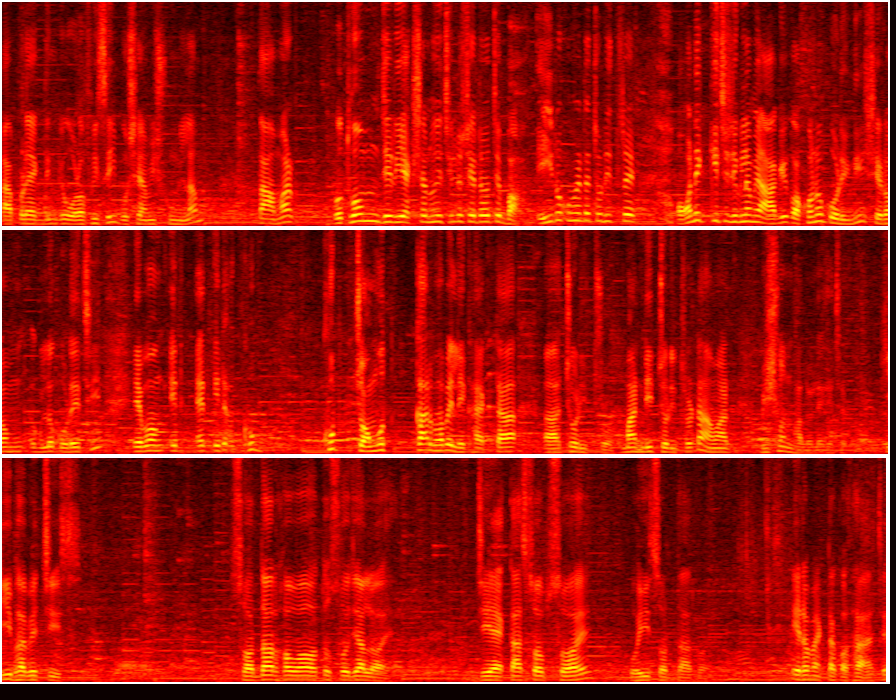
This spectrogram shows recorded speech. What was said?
তারপরে একদিনকে ওর অফিসেই বসে আমি শুনলাম। তা আমার প্রথম যে রিয়াকশান হয়েছিল সেটা হচ্ছে, বাহ, এইরকম একটা চরিত্রে অনেক কিছু যেগুলো আমি আগে কখনো করিনি, সেরম ওগুলো করেছি। এবং এট- খুব খুব চমৎকারভাবে লেখা একটা চরিত্র, মান্ডির চরিত্রটা আমার ভীষণ ভালো লেগেছে। কীভাবে চিস? সর্দার হওয়া অত সোজা লয়, যে একা সব সয়, ওই সর্দার হয়। এরকম একটা কথা আছে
